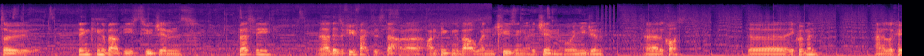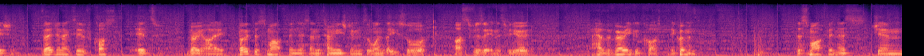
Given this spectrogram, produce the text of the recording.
So thinking about these two gyms, firstly uh, there's a few factors that uh, I'm thinking about when choosing a gym or a new gym. Uh, the cost, the equipment and the location. Virgin Active cost, it's very high. Both the Smart Fitness and the Tony's gyms, the ones that you saw us visit in this video, have a very good cost. Equipment. The Smart Fitness gym,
